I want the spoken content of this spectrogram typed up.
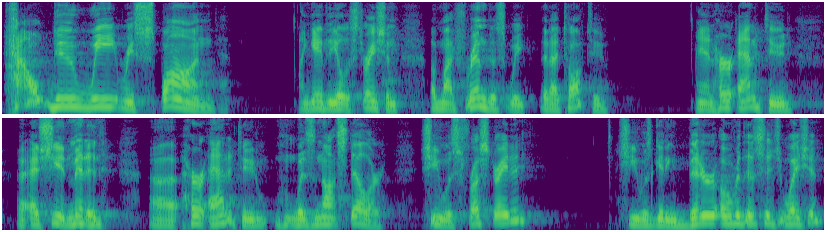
How do we respond? I gave the illustration of my friend this week that I talked to, and her attitude, uh, as she admitted, uh, her attitude was not stellar. She was frustrated. She was getting bitter over this situation.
